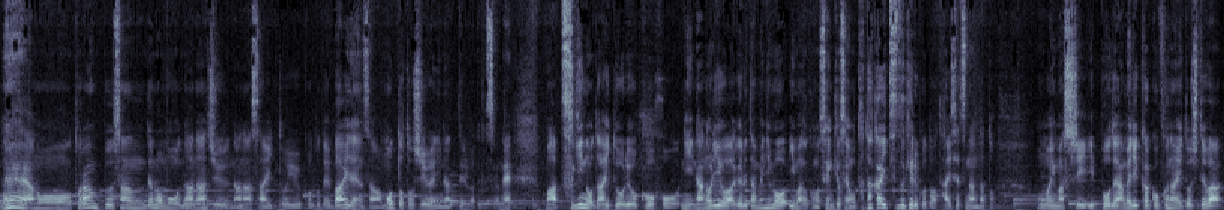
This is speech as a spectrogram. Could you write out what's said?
ねあのトランプさんでももう77歳ということでバイデンさんはもっと年上になっているわけですよね。まあ、次の大統領候補に名乗りを上げるためにも今のこの選挙戦を戦い続けることは大切なんだと思いますし一方でアメリカ国内としては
